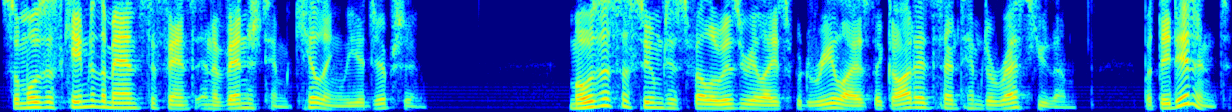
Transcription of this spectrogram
So Moses came to the man's defense and avenged him, killing the Egyptian. Moses assumed his fellow Israelites would realize that God had sent him to rescue them, but they didn't.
